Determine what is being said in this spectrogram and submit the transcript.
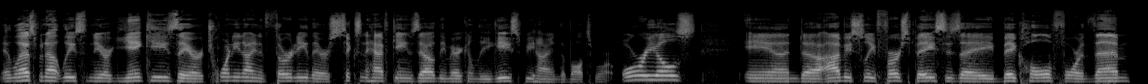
And last but not least, the New York Yankees. They are 29 and 30. They are six and a half games out of the American League East behind the Baltimore Orioles. And uh, obviously, first base is a big hole for them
